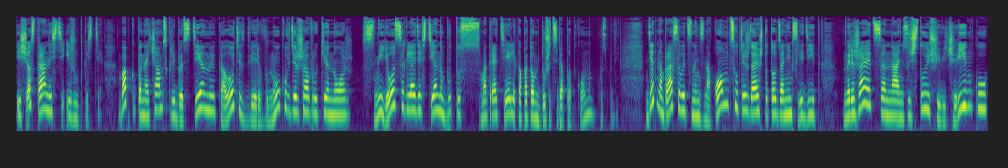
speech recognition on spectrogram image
Еще странности и жуткости. Бабка по ночам скребет стены, колотит дверь внуку, держа в руке нож. Смеется, глядя в стену, будто смотря телек, а потом душит себя платком. Господи. Дед набрасывается на незнакомца, утверждая, что тот за ним следит. Наряжается на несуществующую вечеринку,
